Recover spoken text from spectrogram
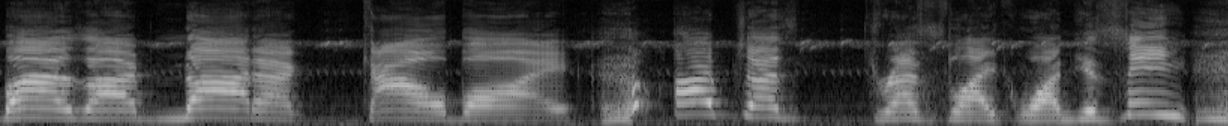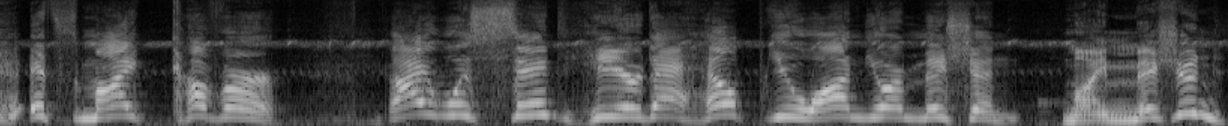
Buzz, I'm not a cowboy. I'm just dressed like one. You see, it's my cover. I was sent here to help you on your mission. My mission?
